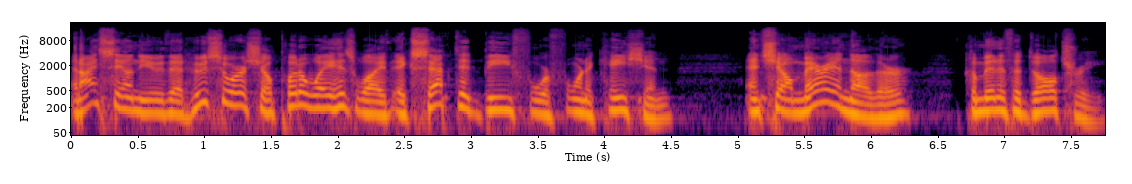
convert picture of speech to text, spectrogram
and I say unto you that whosoever shall put away his wife, except it be for fornication, and shall marry another, committeth adultery.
